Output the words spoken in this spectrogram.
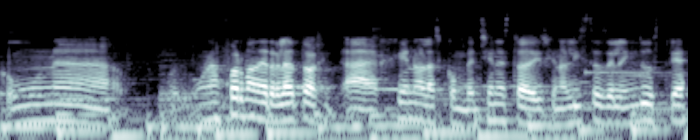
como una una forma de relato ajeno a las convenciones tradicionalistas de la industria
